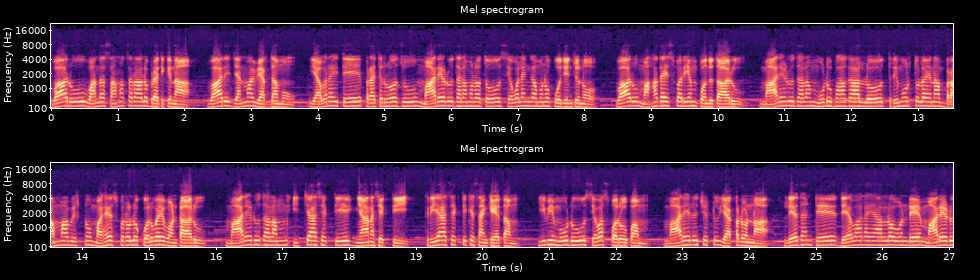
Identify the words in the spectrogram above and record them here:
వారు వంద సంవత్సరాలు బ్రతికినా వారి జన్మ వ్యర్థము. ఎవరైతే ప్రతిరోజు మారేడు దళములతో శివలింగమును పూజించునో వారు మహదైశ్వర్యం పొందుతారు. మారేడు దళం మూడు భాగాల్లో త్రిమూర్తులైన బ్రహ్మ విష్ణు మహేశ్వరులు కొలువై ఉంటారు. మారేడు దళం ఇచ్ఛాశక్తి జ్ఞానశక్తి క్రియాశక్తికి సంకేతం. ఇవి మూడు శివస్వరూపం. మారేడు చెట్టు ఎక్కడున్నా లేదంటే దేవాలయాల్లో ఉండే మారేడు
